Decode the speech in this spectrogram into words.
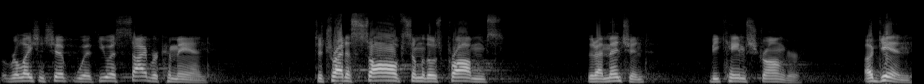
relationship with U.S. Cyber Command to try to solve some of those problems that I mentioned became stronger. Again,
